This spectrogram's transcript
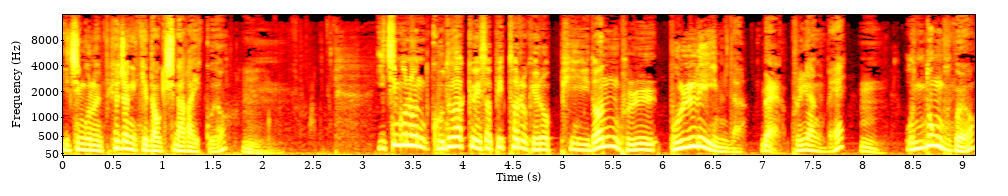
이 친구는 표정이 이렇게 넋이 나가 있고요. 음. 이 친구는 고등학교에서 피터를 괴롭히던 불, bully입니다. 네. 불량배. 음. 운동부고요.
